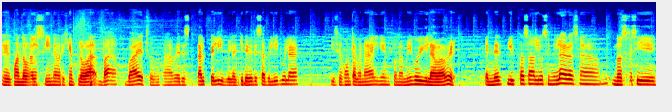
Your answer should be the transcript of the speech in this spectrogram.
eh, cuando va al cine, por ejemplo, va, va, va a eso, va a ver tal película, quiere ver esa película y se junta con alguien, con amigos y la va a ver. En Netflix pasa algo similar, o sea, no sé si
